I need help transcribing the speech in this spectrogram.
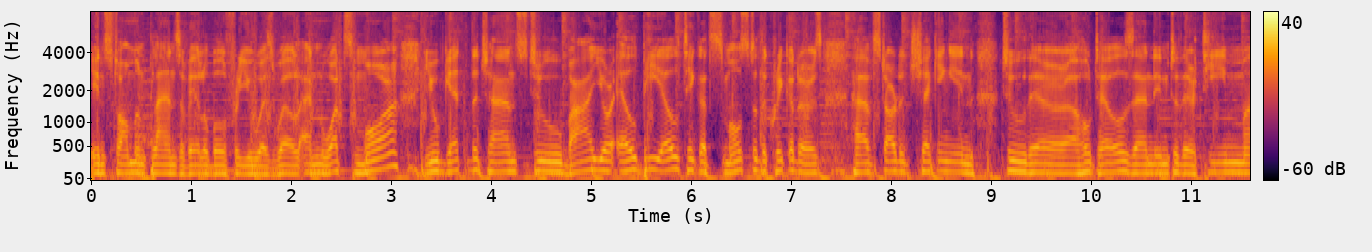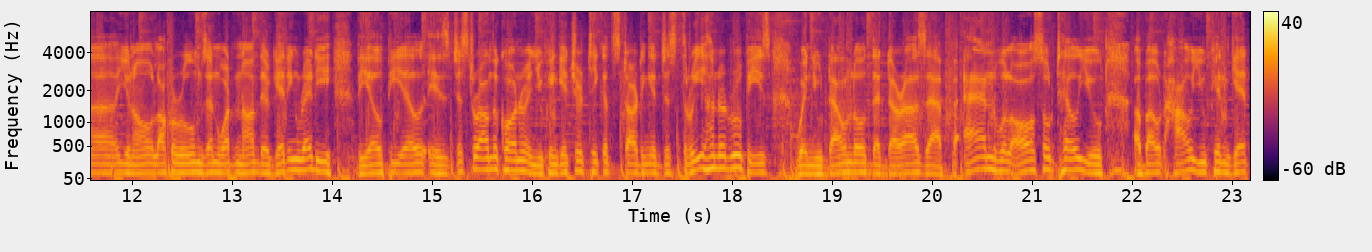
installment plans available for you as well. And what's more, you get the chance to buy your LPL tickets. Most of the cricketers have started checking in to their uh, hotels and into their team, uh, you know, locker rooms and whatnot. They're getting ready. The LPL is just around the corner, and you can get your tickets starting at just 300 rupees when you download the Daraz app. And we'll also tell you about how you can get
